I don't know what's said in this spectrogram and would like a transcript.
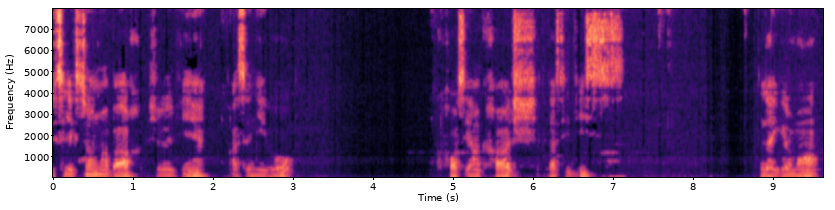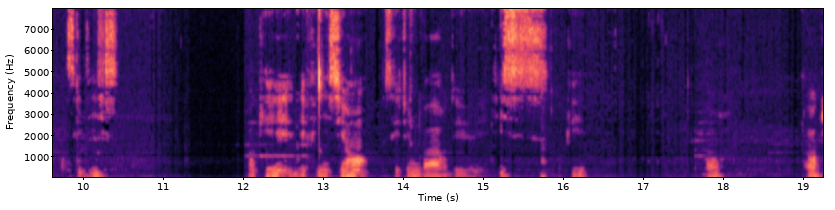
Je sélectionne ma barre, je reviens à ce niveau, cross et ancrage, là c'est 10, là également c'est 10. Ok, définition, c'est une barre de 10, ok, ok.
